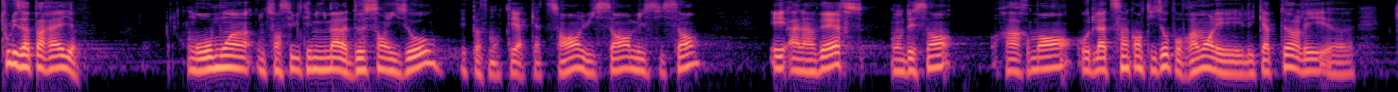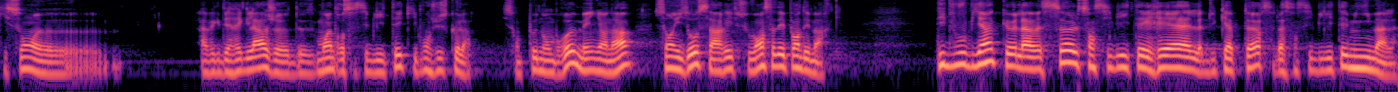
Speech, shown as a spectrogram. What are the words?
Tous les appareils ont au moins une sensibilité minimale à 200 ISO et peuvent monter à 400, 800, 1600. Et à l'inverse, on descend rarement au-delà de 50 ISO pour vraiment les, capteurs euh, qui sont euh, avec des réglages de moindre sensibilité qui vont jusque-là. Ils sont peu nombreux, mais il y en a. 100 ISO, ça arrive souvent, ça dépend des marques. Dites-vous bien que la seule sensibilité réelle du capteur, c'est la sensibilité minimale.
